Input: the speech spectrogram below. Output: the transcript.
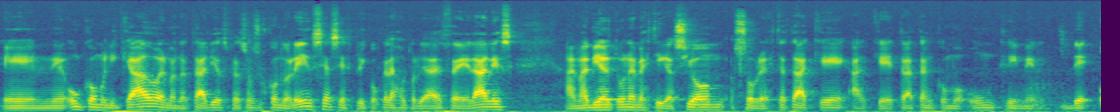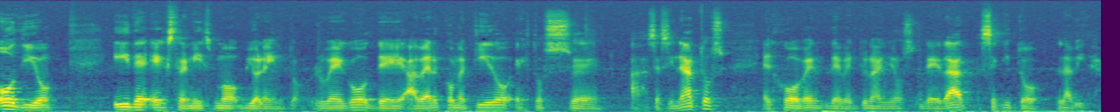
En eh, un comunicado, el mandatario expresó sus condolencias y explicó que las autoridades federales han abierto una investigación sobre este ataque al que tratan como un crimen de odio y de extremismo violento. Luego de haber cometido estos eh, asesinatos, el joven de 21 años de edad se quitó la vida.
